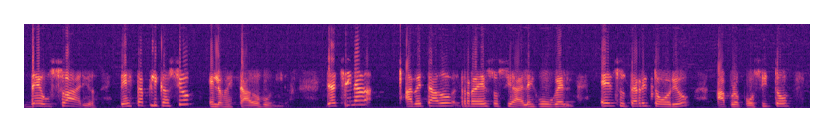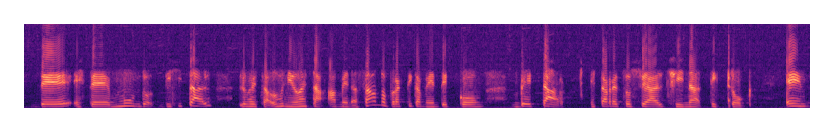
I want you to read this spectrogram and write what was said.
de usuarios de esta aplicación en los Estados Unidos. Ya China ha vetado redes sociales, Google en su territorio, a propósito de este mundo digital, los Estados Unidos está amenazando prácticamente con vetar esta red social china TikTok en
